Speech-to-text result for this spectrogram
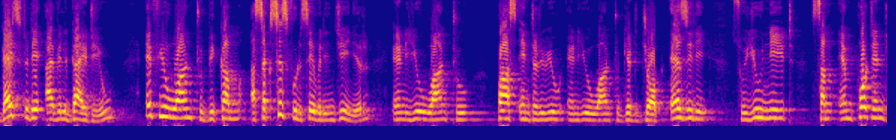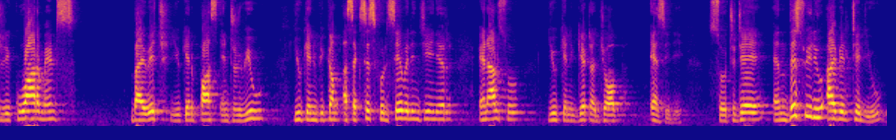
Guys, today I will guide you. If you want to become a successful civil engineer and you want to pass interview and you want to get job easily, so you need some important requirements by which you can pass interview, you can become a successful civil engineer and also you can get a job easily. So today in this video I will tell you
